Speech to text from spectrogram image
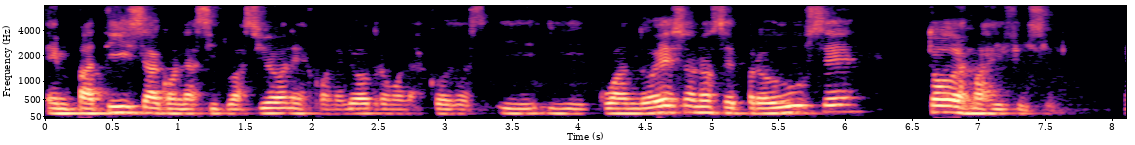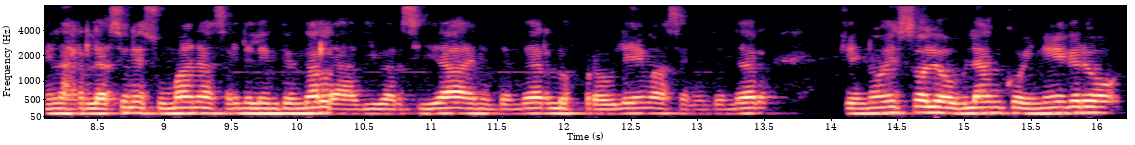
empatiza con las situaciones, con el otro, con las cosas, y, cuando eso no se produce, todo es más difícil. En las relaciones humanas, en el entender la diversidad, en entender los problemas, en entender que no es solo blanco y negro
